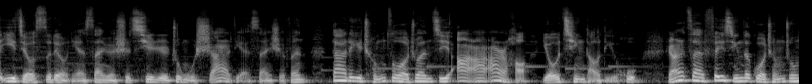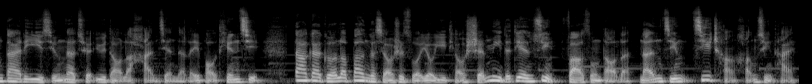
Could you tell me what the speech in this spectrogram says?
一九四六年三月十七日中午十二点三十分，戴笠乘坐专机二二二号由青岛抵沪。然而在飞行的过程中，戴笠一行呢却遇到了罕见的雷暴天气。大概隔了半个小时左右，一条神秘的电讯发送到了南京机场航讯台，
